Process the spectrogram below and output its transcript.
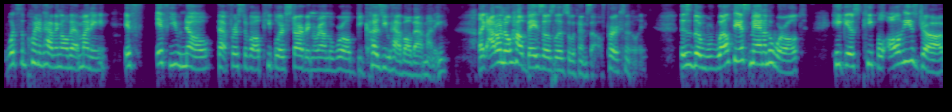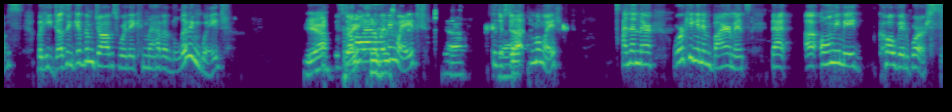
what's the point of having all that money if if you know that first of all people are starving around the world because you have all that money? Like I don't know how Bezos lives with himself personally. This is the wealthiest man in the world. He gives people all these jobs, but he doesn't give them jobs where they can have a living wage. Yeah. They're still right? not at a living wage Yeah. because they're Yeah. still at minimum wage. And then they're working in environments that uh, only made COVID worse.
